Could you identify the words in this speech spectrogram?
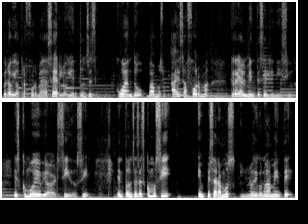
pero había otra forma de hacerlo. Y entonces cuando vamos a esa forma, realmente es el inicio. Es como debió haber sido, ¿sí? Entonces es como si empezáramos, lo digo nuevamente,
